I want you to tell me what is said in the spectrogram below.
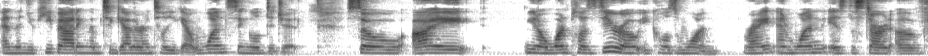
and then you keep adding them together until you get one single digit. So I, you know, one plus zero equals one, right? And one is the start of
